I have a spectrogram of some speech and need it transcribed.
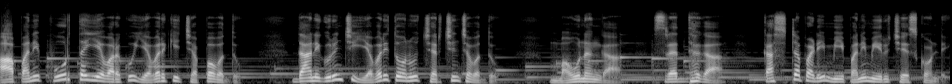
ఆ పని పూర్తయ్యే వరకు ఎవరికీ చెప్పవద్దు. దాని గురించి ఎవరితోనూ చర్చించవద్దు. మౌనంగా శ్రద్ధగా కష్టపడి మీ పని మీరు చేసుకోండి.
